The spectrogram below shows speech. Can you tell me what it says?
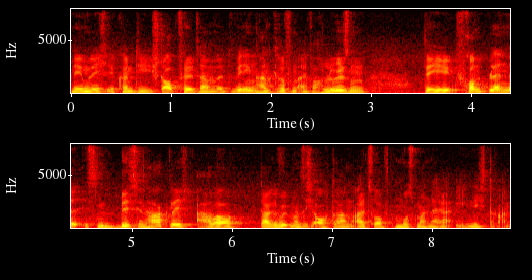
Nämlich ihr könnt die Staubfilter mit wenigen Handgriffen einfach lösen. Die Frontblende ist ein bisschen hakelig, aber da gewöhnt man sich auch dran. Allzu oft muss man da ja eh nicht dran.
